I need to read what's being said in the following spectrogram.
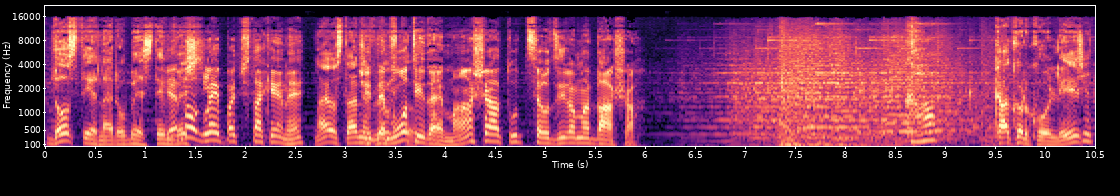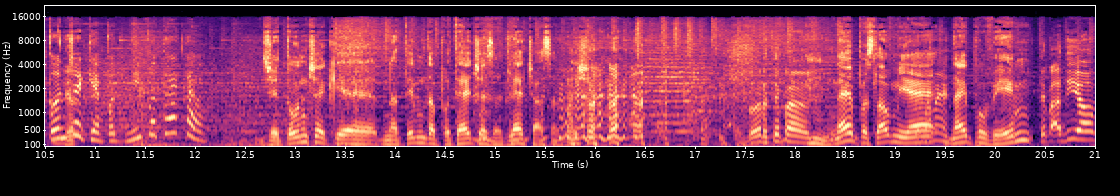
Dosti je narobe s tem. Ja, veš. no, glej, pač tako je. Ne? Naj ostane Če te moti, da je Maša, tudi se odzivam na Daša. Ka? Kakorkoli, Žetonček je pod njim potekal. žetonček je na tem, da poteče za dlje časa. te pa, Ne, poslal mi je, naj povem, te pa adijo.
